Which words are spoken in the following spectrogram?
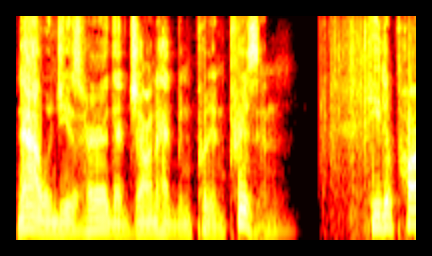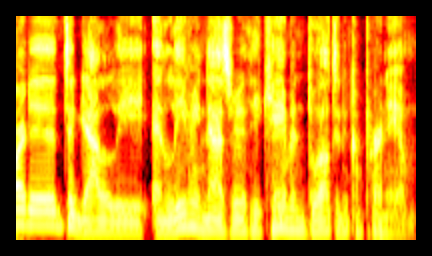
Now, when Jesus heard that John had been put in prison, he departed to Galilee, and leaving Nazareth, he came and dwelt in Capernaum,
